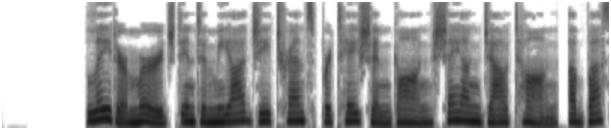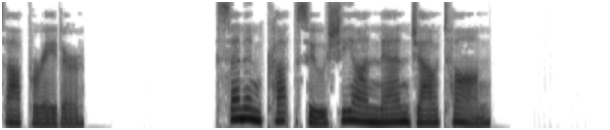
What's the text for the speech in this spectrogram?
later merged into Miyagi Transportation Gong Sheung Tong, a bus operator. Senan Katsu Xian Nan Jiao Tong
